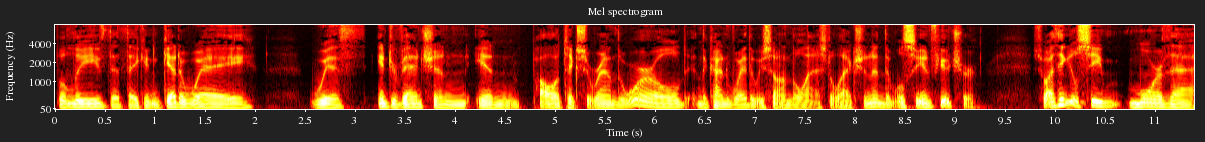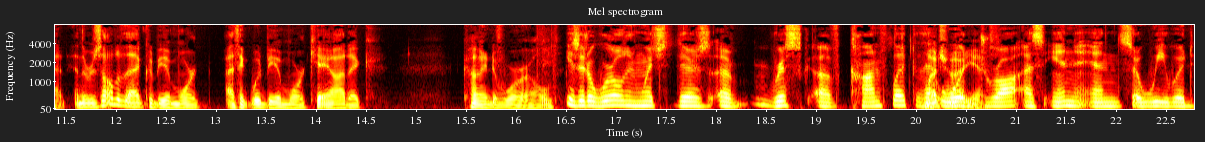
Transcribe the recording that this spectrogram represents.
believe that they can get away with intervention in politics around the world in the kind of way that we saw in the last election and that we'll see in future. So I think you'll see more of that. And the result of that could be a more, I think, would be a more chaotic kind of world. Is it a world in which there's a risk of conflict that Much would yes. draw us in, and so we would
